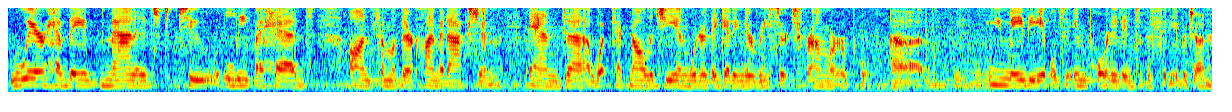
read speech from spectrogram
where have they managed to leap ahead on some of their climate action and uh, what technology and where are they getting their research from, or uh, you may be able to import it into the city of Regina.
